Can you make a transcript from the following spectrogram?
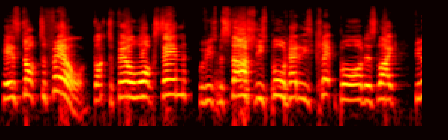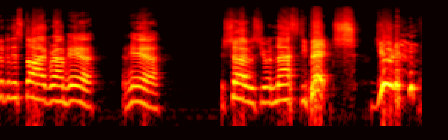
Here's Dr. Phil. Dr. Phil walks in with his moustache and his bald head and his clipboard. It's like, if you look at this diagram here and here, it shows you're a nasty bitch. You need,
